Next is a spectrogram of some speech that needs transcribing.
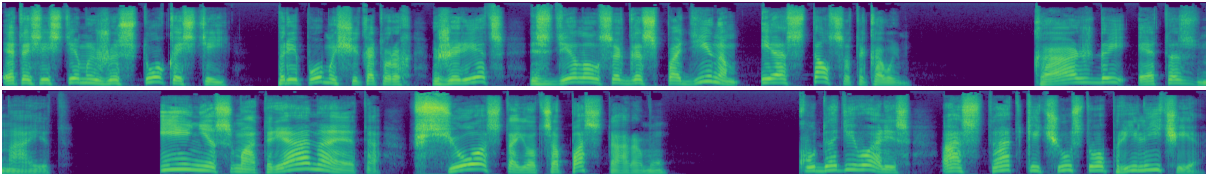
Это системы жестокостей — при помощи которых жрец сделался господином и остался таковым. Каждый это знает. И, несмотря на это, все остается по-старому. Куда девались остатки чувства приличия,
